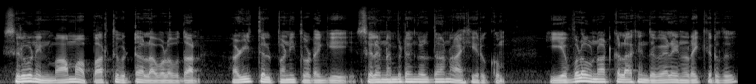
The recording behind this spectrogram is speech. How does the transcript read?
சிறுவனின் மாமா பார்த்துவிட்டால் அவ்வளவுதான். அழித்தல் பணி தொடங்கி சில நிமிடங்கள் தான் ஆகியிருக்கும். எவ்வளவு நாட்களாக இந்த வேலை நடக்கிறது?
